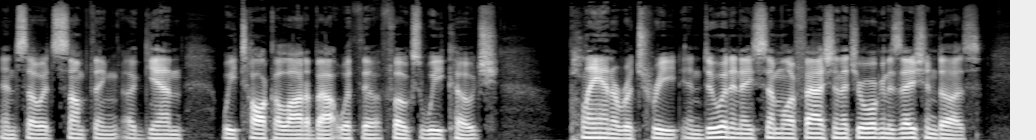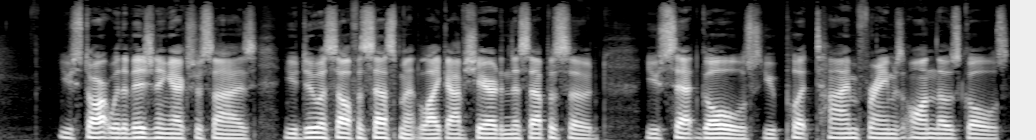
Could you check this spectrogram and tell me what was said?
And so it's something, again, we talk a lot about with the folks we coach. Plan a retreat and do it in a similar fashion that your organization does. You start with a visioning exercise. You do a self assessment, like I've shared in this episode. You set goals. You put time frames on those goals.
